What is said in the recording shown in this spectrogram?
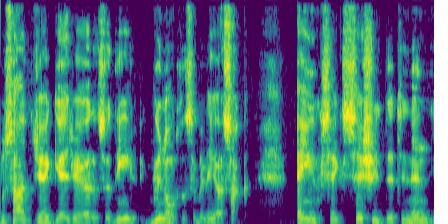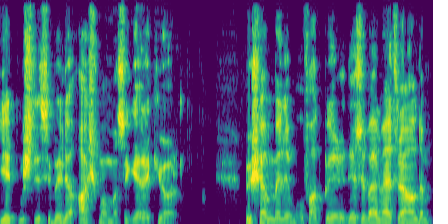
bu sadece gece yarısı değil, gün ortası bile yasak. En yüksek ses şiddetinin 70 desibeli aşmaması gerekiyor. Üşenmedim ufak bir desibel metre aldım.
